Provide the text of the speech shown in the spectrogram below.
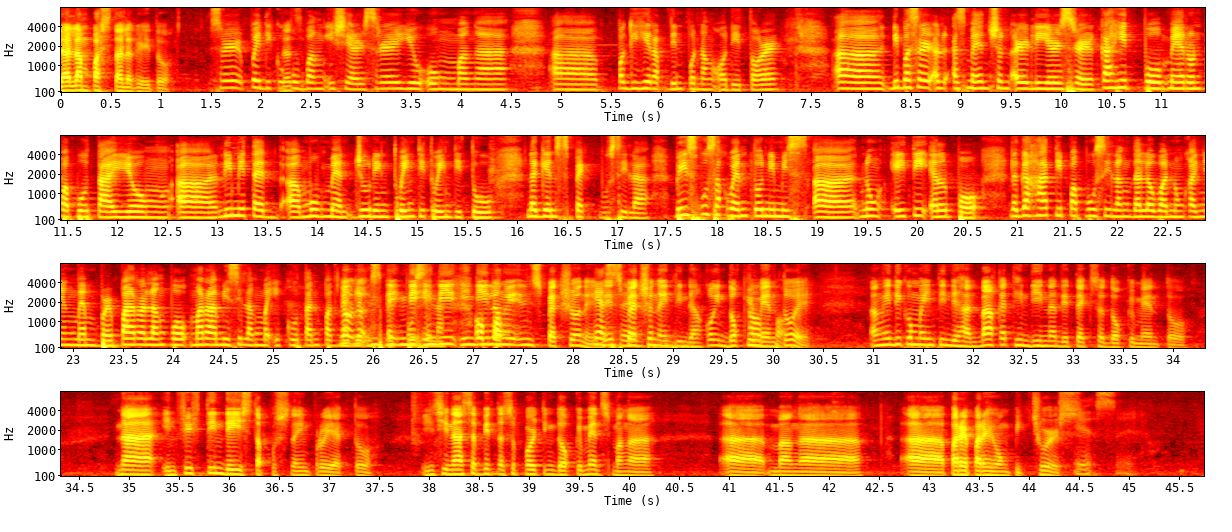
lalampas talaga ito. Sir, pwede ko po That's- bang i-share, sir, yung mga ah, paghihirap din po ng auditor? Ah, di ba, sir, as mentioned earlier, sir, kahit po meron pa po tayong ah, limited ah, movement during 2022, nag-inspect po sila. Based po sa kwento ni Miss, ah, nung ATL po, naghahati pa po silang dalawa nung kanyang member para lang po marami silang maikutan pag No, no, nag-inspect hindi, po sila. hindi, hindi Opo. lang yung inspection eh. Yes, yung sir. inspection na intindihan ko, yung dokumento Opo. eh. Ang hindi ko maintindihan, bakit hindi na-detect sa dokumento na in 15 days tapos na yung proyekto? Yung sinasabit na supporting documents, mga ah, mga ah, pare-parehong pictures. Yes, sir.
